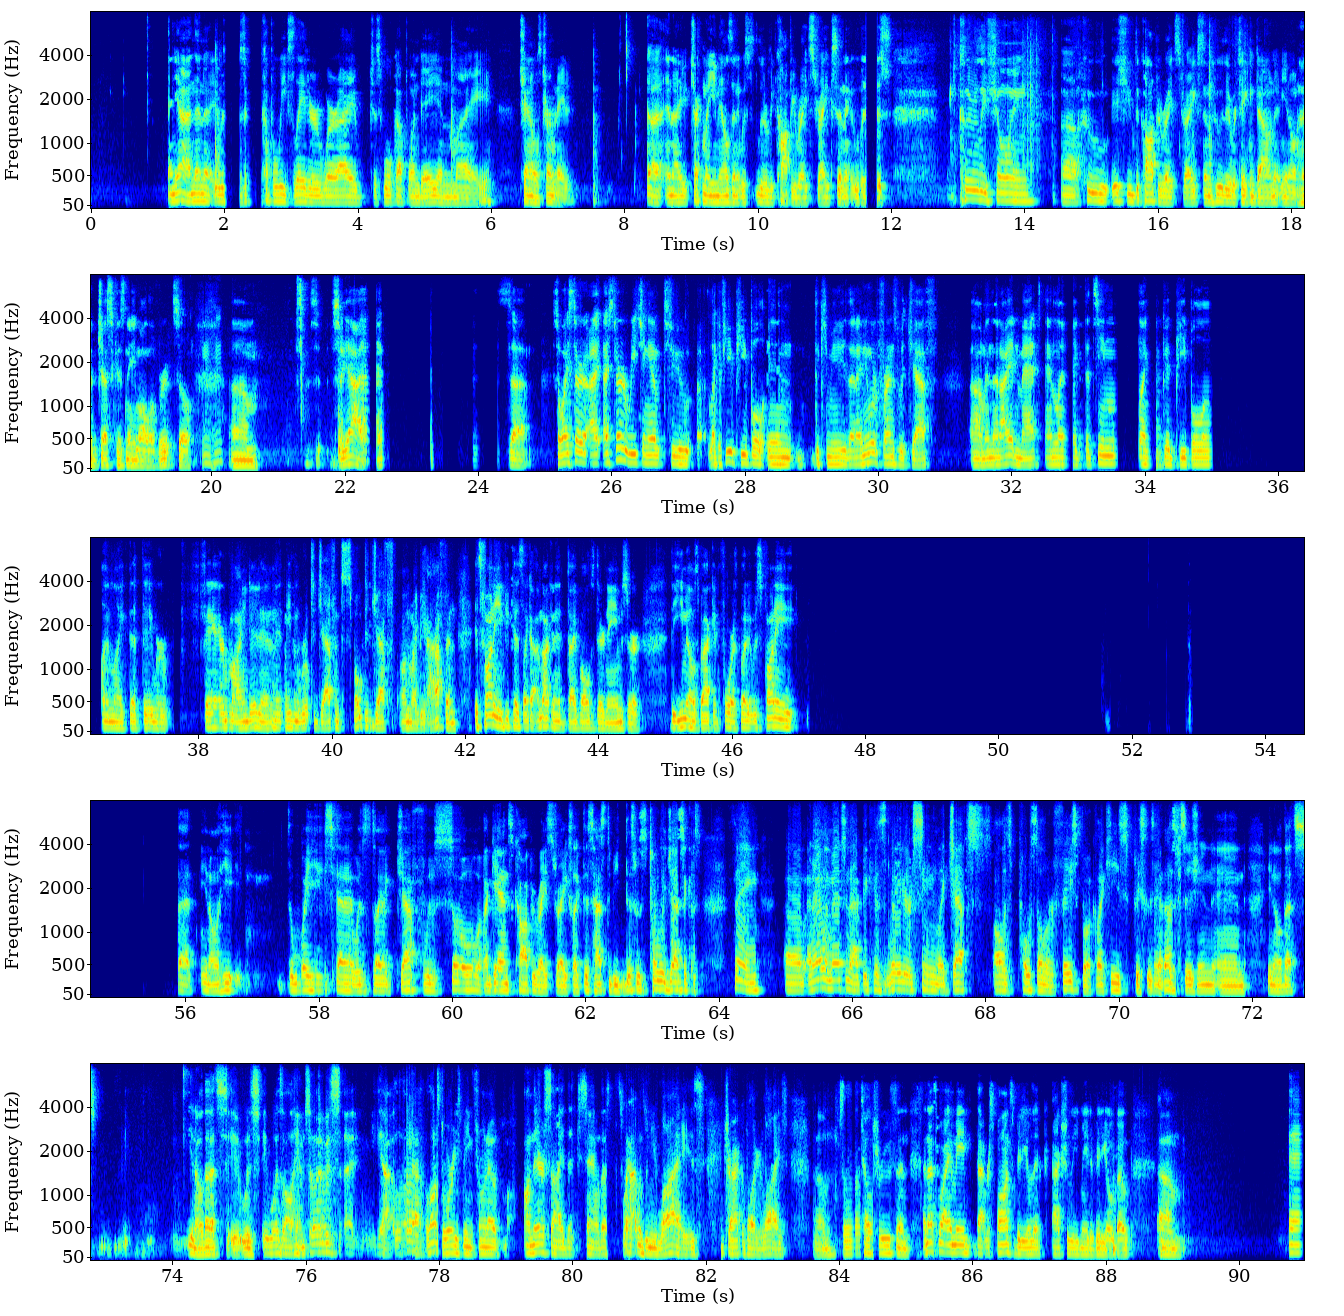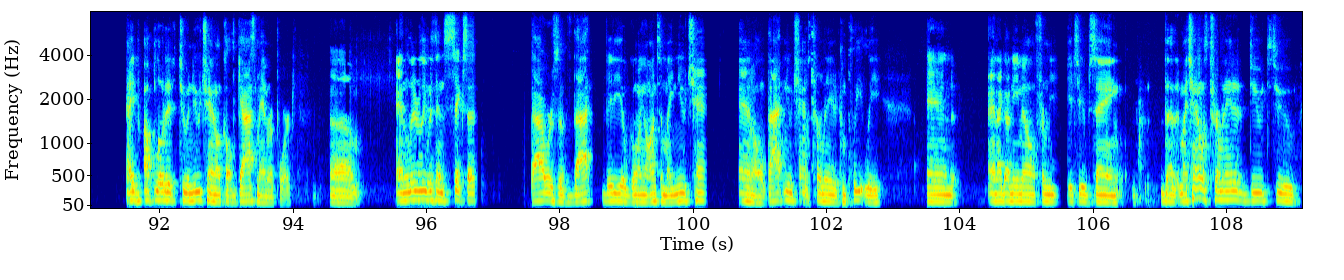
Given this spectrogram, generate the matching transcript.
and yeah, and then it was a couple weeks later where I just woke up one day and my channel was terminated. Uh, and I checked my emails and it was literally copyright strikes and it was clearly showing uh, who issued the copyright strikes and who they were taking down. And, you know, had Jessica's name all over it. So, mm-hmm. um, so, so, yeah. Uh, so I started I, I, started reaching out to uh, like a few people in the community that I knew were friends with Jeff um, and that I had met, and like that seemed like good people, and like that they were fair minded, and even wrote to Jeff and spoke to Jeff on my behalf. And it's funny because like I'm not going to divulge their names or the emails back and forth, but it was funny that you know he the way he said it was like Jeff was so against copyright strikes. Like this has to be. This was totally Jessica's thing. Um, and I only mention that because later seeing like Jeff's all his posts all over Facebook, like he's basically saying that's decision, and you know that's you know that's it was it was all him. So it was uh, yeah a lot, of, a lot of stories being thrown out on their side that sound that's, that's what happens when you lie is track of all your lies. Um, so tell truth, and and that's why I made that response video that actually made a video about. Um, and I uploaded it to a new channel called Gasman Report, um, and literally within six hours of that video going on to my new channel, that new channel terminated completely, and and I got an email from YouTube saying that my channel was terminated due to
